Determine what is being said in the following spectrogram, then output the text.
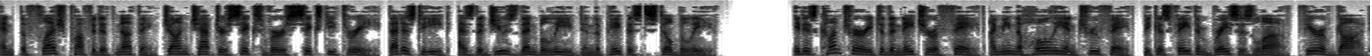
and the flesh profiteth nothing John chapter 6 verse 63, that is to eat, as the Jews then believed and the papists still believe. It is contrary to the nature of faith I mean the holy and true faith, because faith embraces love, fear of God,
